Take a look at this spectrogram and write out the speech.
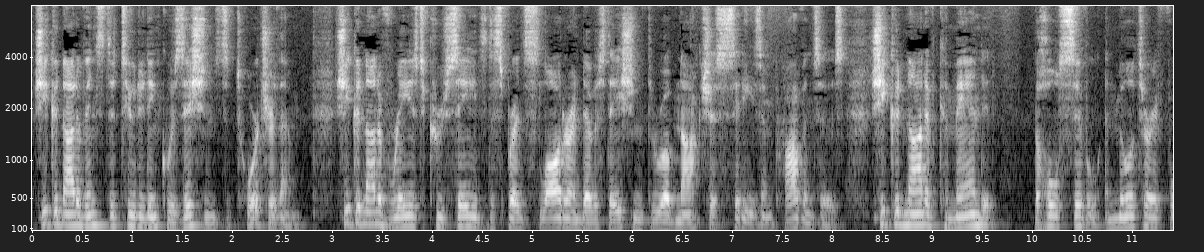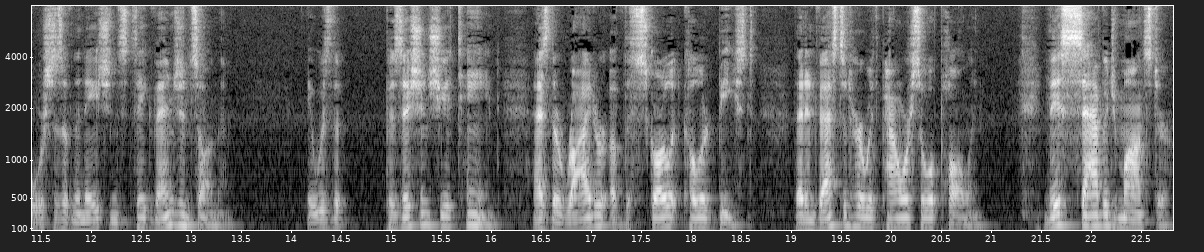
She could not have instituted inquisitions to torture them. She could not have raised crusades to spread slaughter and devastation through obnoxious cities and provinces. She could not have commanded the whole civil and military forces of the nations to take vengeance on them. It was the position she attained as the rider of the scarlet colored beast that invested her with power so appalling. This savage monster,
